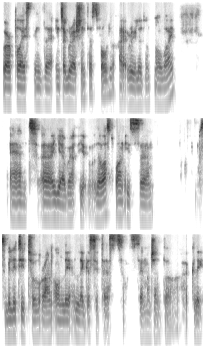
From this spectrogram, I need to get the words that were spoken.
were placed in the integration test folder. I really don't know why. And uh, yeah, well, the last one is um, possibility to run only legacy tests, say Magento CLI.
